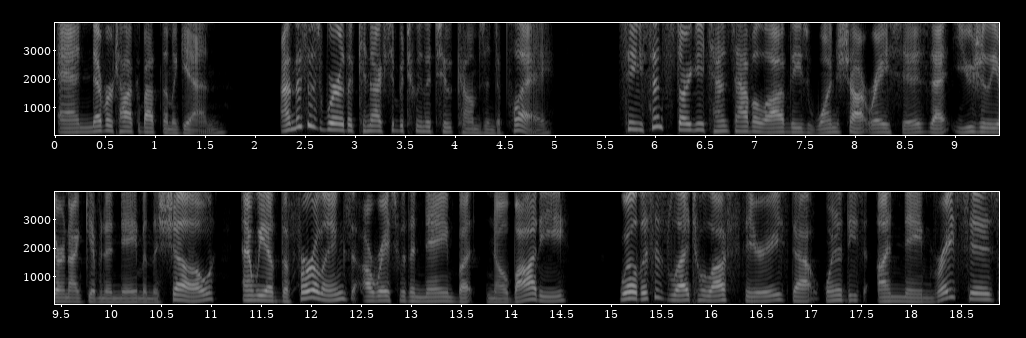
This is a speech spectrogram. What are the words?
and never talk about them again. And this is where the connection between the two comes into play. See, since Stargate tends to have a lot of these one shot races that usually are not given a name in the show, and we have the Furlings, a race with a name but no body, well, this has led to a lot of theories that one of these unnamed races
